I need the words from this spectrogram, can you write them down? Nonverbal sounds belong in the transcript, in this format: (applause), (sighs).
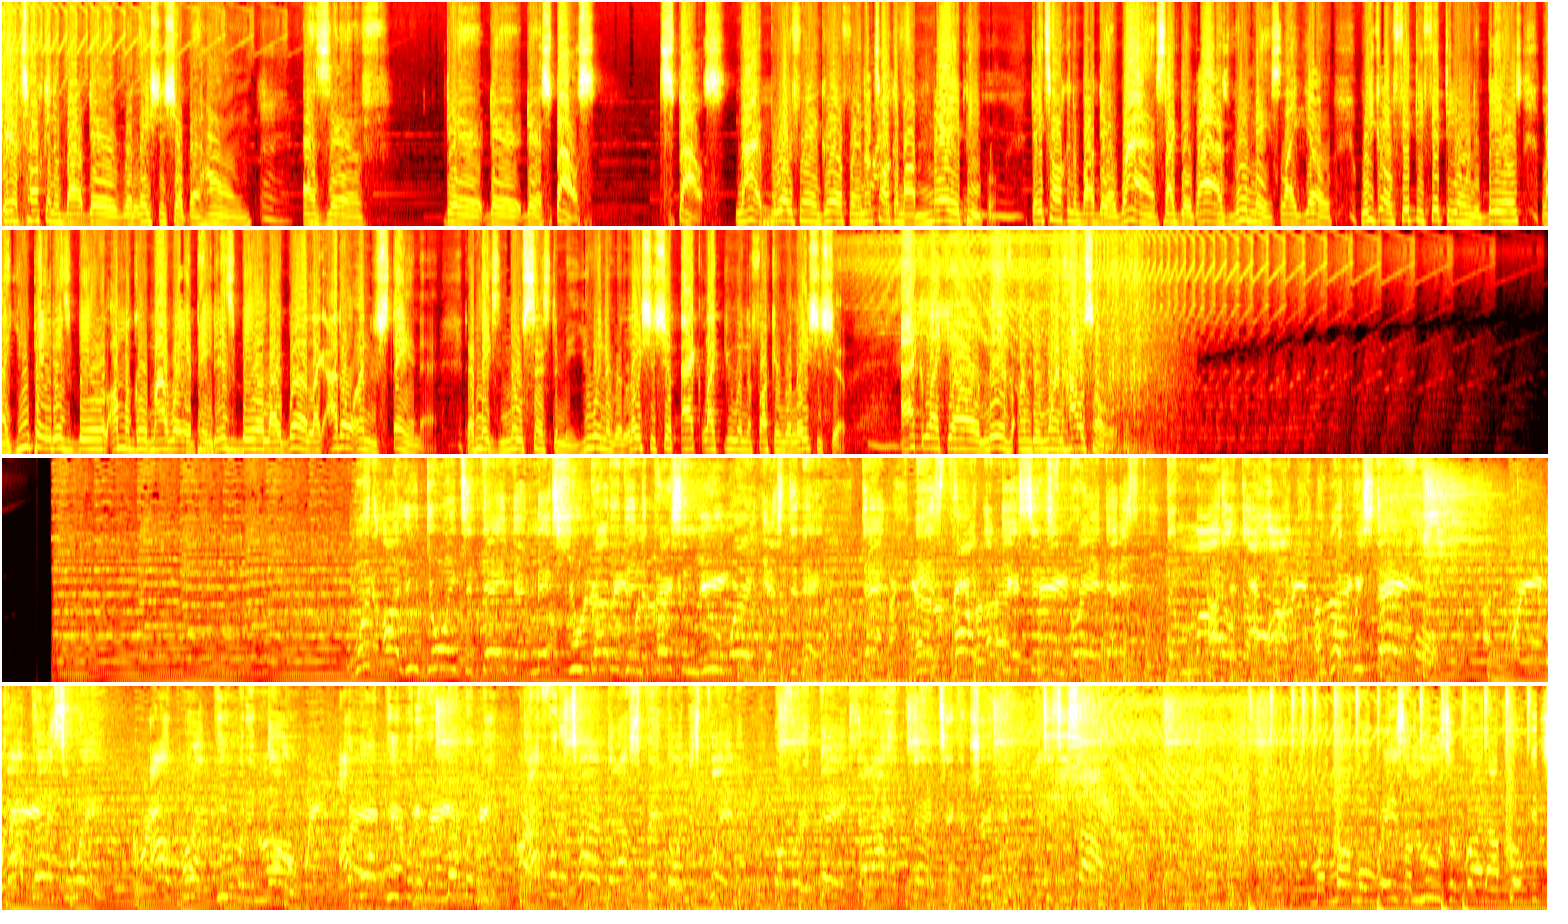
they're talking about their relationship at home mm. as if they're their their spouse. Spouse. Not mm. boyfriend girlfriend. I'm talking about married people. Mm-hmm. They talking about their wives like their wives roommates. Like yo we go 50-50 on the bills. Like you pay this bill i'm gonna go my way and pay this bill. Like bro like i don't understand that. That makes no sense to me. You in a relationship act like you in a fucking relationship. Mm. Act like y'all live under one household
